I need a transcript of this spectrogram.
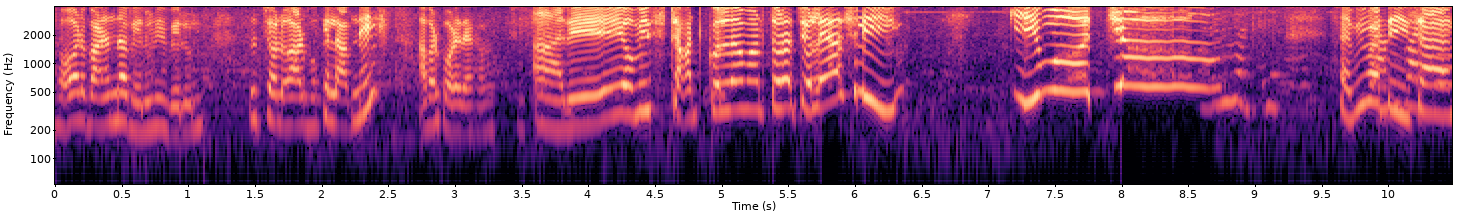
ঘর বারান্দা বেলুনে বেলুন। সো চলো আর বকে লাভ নেই আবার পরে দেখা হচ্ছে। আরে আমি স্টার্ট করলাম আর তোরা চলে আসলি? কি মজা! হ্যাপি বার্থডে ঈশান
